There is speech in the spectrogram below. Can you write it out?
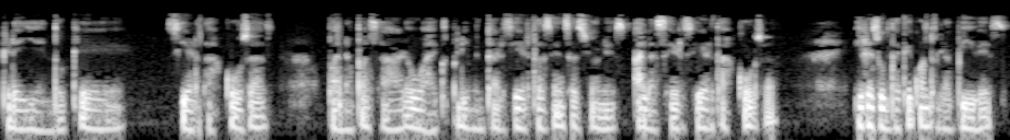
creyendo que ciertas cosas van a pasar o vas a experimentar ciertas sensaciones al hacer ciertas cosas y resulta que cuando las vives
